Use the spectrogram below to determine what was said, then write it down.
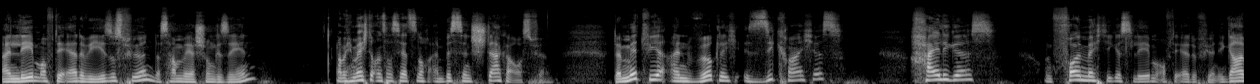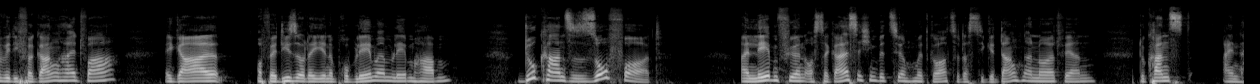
ein Leben auf der Erde wie Jesus führen, das haben wir ja schon gesehen. Aber ich möchte uns das jetzt noch ein bisschen stärker ausführen. Damit wir ein wirklich siegreiches, heiliges und vollmächtiges Leben auf der Erde führen. Egal wie die Vergangenheit war, egal ob wir diese oder jene Probleme im Leben haben. Du kannst sofort ein Leben führen aus der geistlichen Beziehung mit Gott, sodass die Gedanken erneuert werden. Du kannst ein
